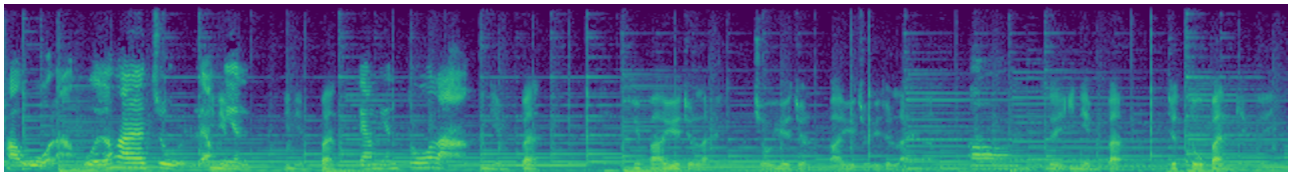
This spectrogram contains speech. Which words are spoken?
好我啦。我的话住两年，一年半，两年多啦，一年半，因为八月就来了，九月就八月九月就来了。哦，对，一年半就多半年而已。哦，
